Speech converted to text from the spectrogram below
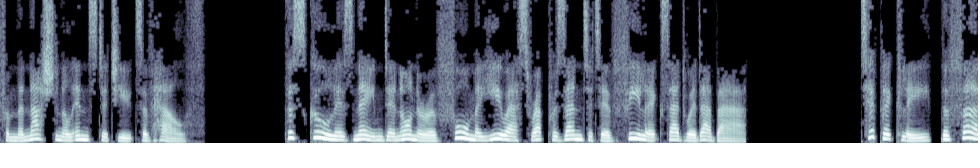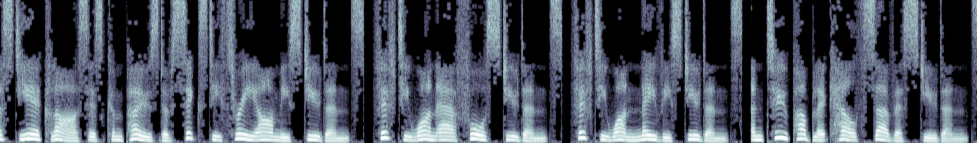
from the National Institutes of Health. Health. The school is named in honor of former U.S. Representative Felix Edward Hebert. Typically, the first-year class is composed of 63 Army students, 51 Air Force students, 51 Navy students, and two Public Health Service students.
